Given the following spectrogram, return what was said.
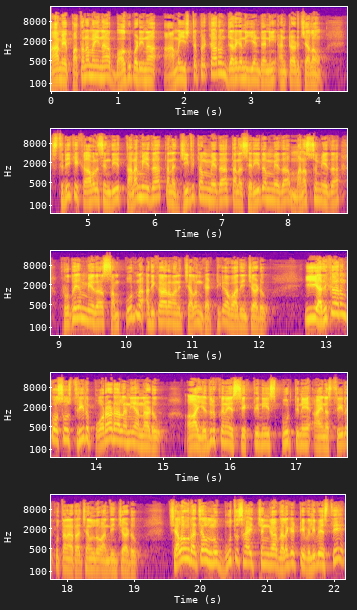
ఆమె పతనమైనా బాగుపడినా ఆమె ఇష్ట ప్రకారం జరగనియ్యండి అని అంటాడు చలం. స్త్రీకి కావలసింది తన మీద తన జీవితం మీద తన శరీరం మీద మనస్సు మీద హృదయం మీద సంపూర్ణ అధికారం అని చలం గట్టిగా వాదించాడు. ఈ అధికారం కోసం స్త్రీలు పోరాడాలని అన్నాడు. ఆ ఎదుర్కొనే శక్తిని స్ఫూర్తిని ఆయన స్త్రీలకు తన రచనలో అందించాడు. చలం రచనలను బూతు సాహిత్యంగా వెలగట్టి వెలివేస్తే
